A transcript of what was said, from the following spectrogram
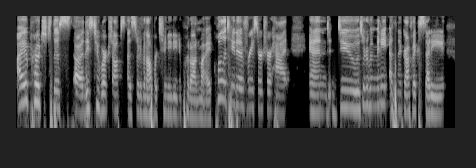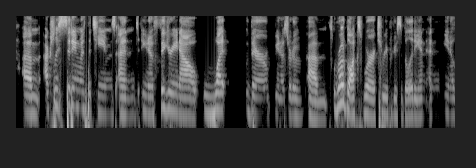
I approached this, uh, these two workshops as sort of an opportunity to put on my qualitative researcher hat and do sort of a mini ethnographic study, um, actually sitting with the teams and you know figuring out what their you know sort of um, roadblocks were to reproducibility and, and you know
